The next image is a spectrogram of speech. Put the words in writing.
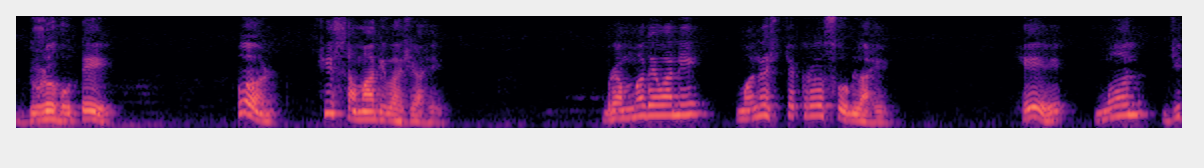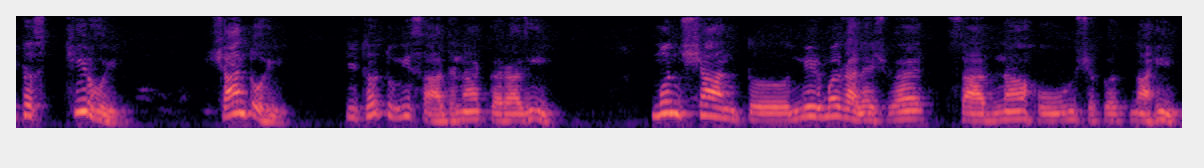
दृढ होते. पण ही समाधी भाषा आहे. ब्रह्मदेवाने मनश्चक्र सोडलं आहे. हे मन जिथं स्थिर होईल शांत होईल तिथं तुम्ही साधना करावी. मन शांत निर्मळ झाल्याशिवाय साधना होऊ शकत नाही.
